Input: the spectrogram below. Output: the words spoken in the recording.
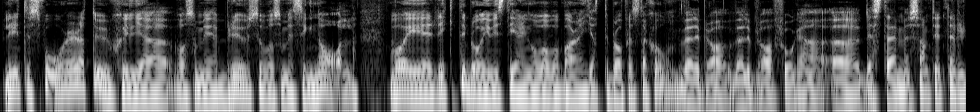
Blir det inte svårare att urskilja vad som är brus och vad som är signal? Vad är riktigt bra investering och vad var bara en jättebra prestation? Väldigt bra, väldigt bra fråga. Eh, Det stämmer. Samtidigt när du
